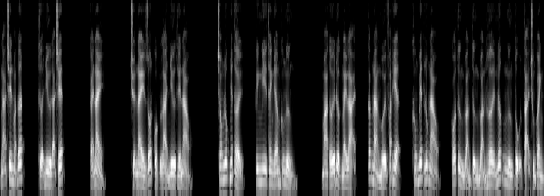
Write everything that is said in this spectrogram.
ngã trên mặt đất, tựa như đã chết. Cái này, chuyện này rốt cuộc là như thế nào? Trong lúc nhất thời, kinh nghi thanh âm không ngừng. Mà tới được này lại, các nàng mới phát hiện, không biết lúc nào, có từng đoàn từng đoàn hơi nước ngưng tụ tại chung quanh.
